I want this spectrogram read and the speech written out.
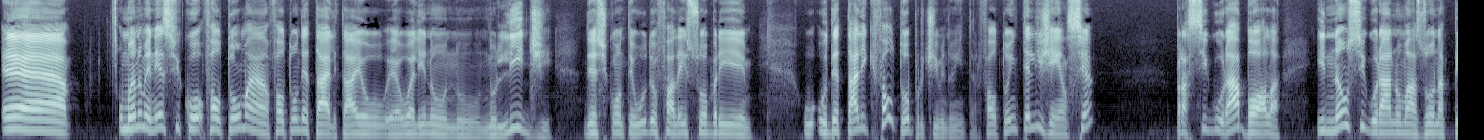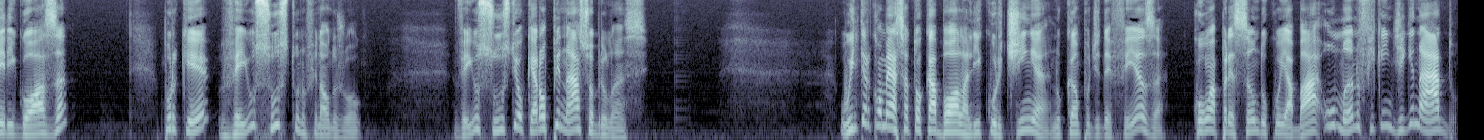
É, o Mano Menezes ficou. Faltou, uma, faltou um detalhe, tá? Eu, eu ali no, no, no lead deste conteúdo eu falei sobre o, o detalhe que faltou pro time do Inter. Faltou inteligência para segurar a bola e não segurar numa zona perigosa, porque veio o susto no final do jogo. Veio o susto e eu quero opinar sobre o lance. O Inter começa a tocar bola ali curtinha no campo de defesa, com a pressão do Cuiabá, o Mano fica indignado.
